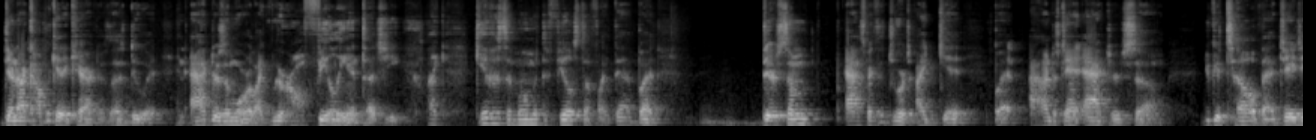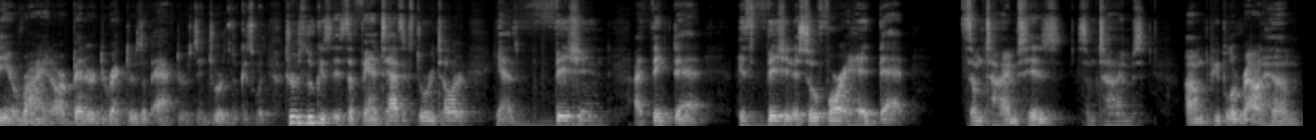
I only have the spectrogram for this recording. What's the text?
They're not complicated characters. Let's do it. And actors are more like we're all feely and touchy. Like, give us a moment to feel stuff like that. But there's some aspects of George I get, but I understand actors, so you could tell that JJ and Rian are better directors of actors than George Lucas was. George Lucas is a fantastic storyteller. He has vision. I think that his vision is so far ahead that sometimes his sometimes um, the people around him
